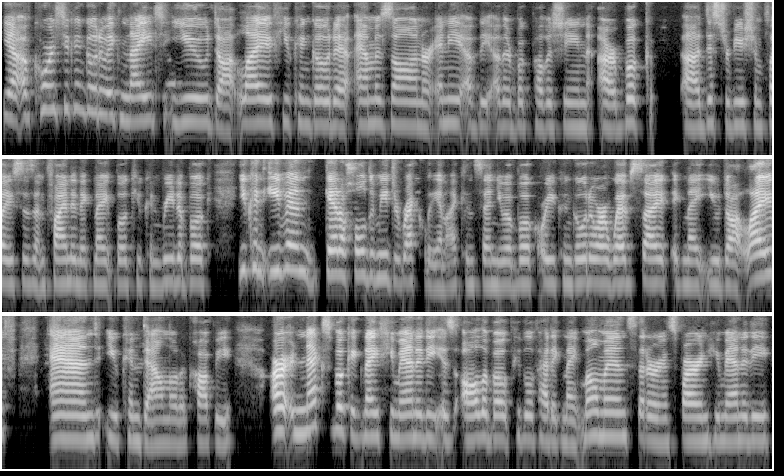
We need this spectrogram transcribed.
Yeah, of course, you can go to igniteyou.life. You can go to Amazon or any of the other book publishing or book uh, distribution places and find an Ignite book. You can read a book. You can even get a hold of me directly and I can send you a book, or you can go to our website, igniteyou.life, and you can download a copy. Our next book, Ignite Humanity, is all about people who've had Ignite moments that are inspiring humanity.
